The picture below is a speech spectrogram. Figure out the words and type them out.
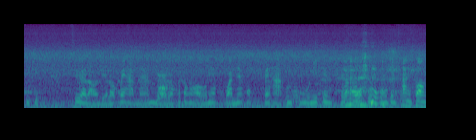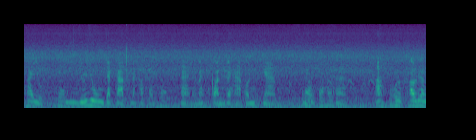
ที่ติดเสื้อเราเดี๋ยวเราไปอาบน้ำเดี๋ยวเราก็ต้องเอาเนี่ยควันเนี่ยไปหาคุณครูนิดนึงเพราะว่าคุณครูเป็นช่างกล้องให้อยู่ยุยุงจะกัดนะครับผมอ่าเห็นไหมควันไปหาคนงาน ครับครับ อ่าอะคือเข้าเรื่อง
